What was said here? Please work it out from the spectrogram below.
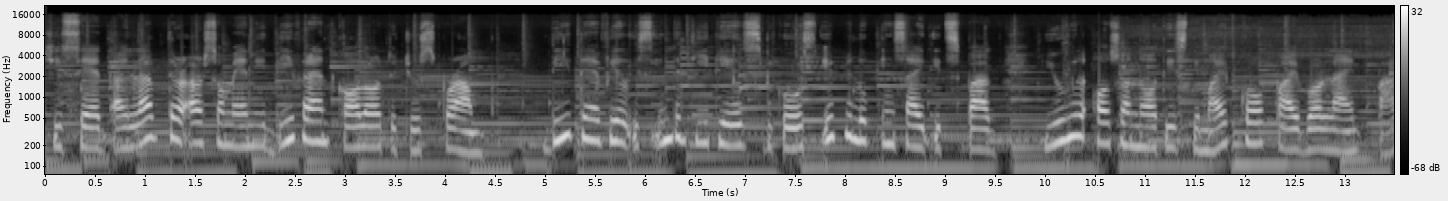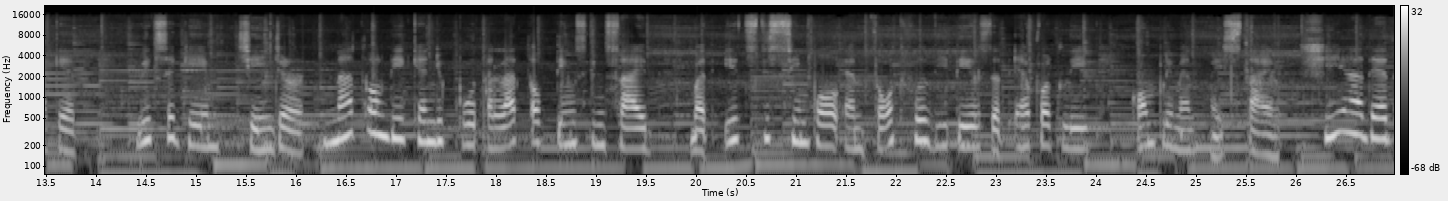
she said, I love there are so many different colors to choose from. The devil is in the details because if you look inside its bag, you will also notice the microfiber lined pocket, which is a game changer. Not only can you put a lot of things inside, but it's the simple and thoughtful details that effortlessly complement my style. She added,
